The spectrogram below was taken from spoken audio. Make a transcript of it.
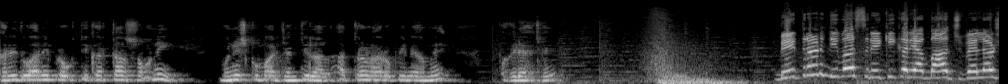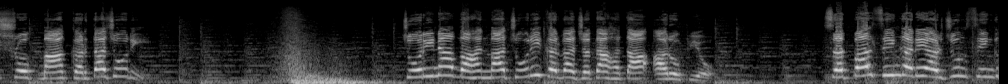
ખરીદવાની પ્રવૃત્તિ કરતા સોની મનીષ કુમાર જંતીલાલ આ ત્રણ આરોપીને અમે પકડ્યા છે. બે ત્રણ દિવસ રેકી કર્યા બાદ જ્વેલર્સ શોપમાં કરતા ચોરી. ચોરીના વાહનમાં ચોરી કરવા જતા હતા આરોપીઓ. સતપાલસિંહ અને અર્જુનસિંહ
